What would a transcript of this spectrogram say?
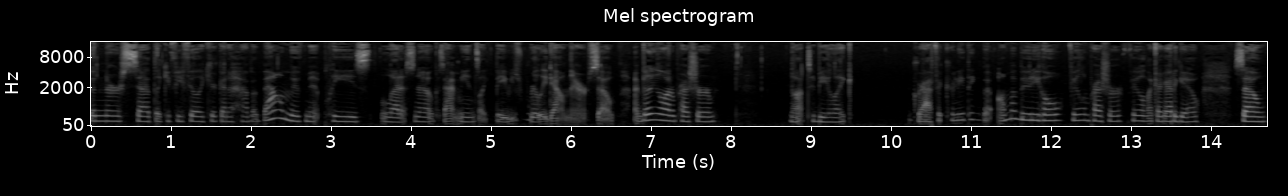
the nurse said like if you feel like you're going to have a bowel movement please let us know because that means like baby's really down there so i'm feeling a lot of pressure not to be like graphic or anything but on my booty hole feeling pressure feeling like i gotta go. So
